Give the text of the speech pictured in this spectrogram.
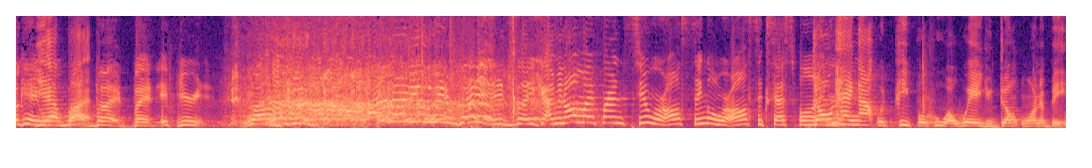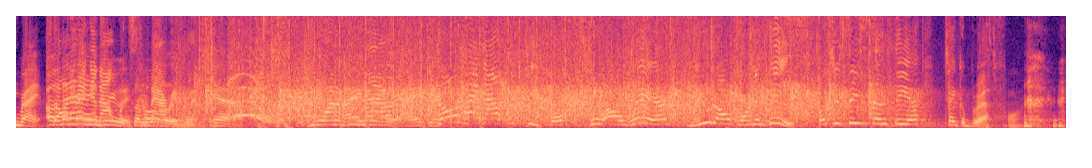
Okay, Yeah, well, but, but but if you're well, I don't know any other way to put it. It's like I mean, all my friends too. We're all single. We're all successful. Don't and- hang out with people who are where you don't want to be. Right. Oh, I hanging out agree with some totally. married women. Yeah. You want to be I agree, married? I agree. Don't hang out with people who are where you don't want to be. But you see, Cynthia, take a breath for me.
